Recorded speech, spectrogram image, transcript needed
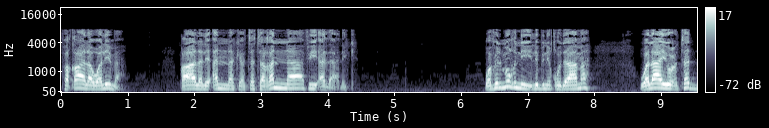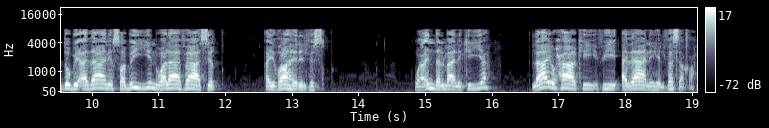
فقال ولم؟ قال لأنك تتغنى في أذانك. وفي المغني لابن قدامة ولا يعتد بأذان صبي ولا فاسق أي ظاهر الفسق. وعند المالكية لا يحاكي في أذانه الفسقة.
